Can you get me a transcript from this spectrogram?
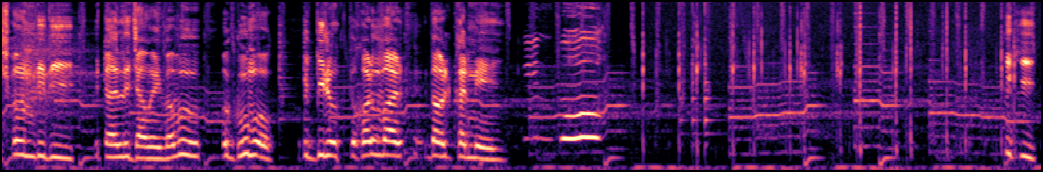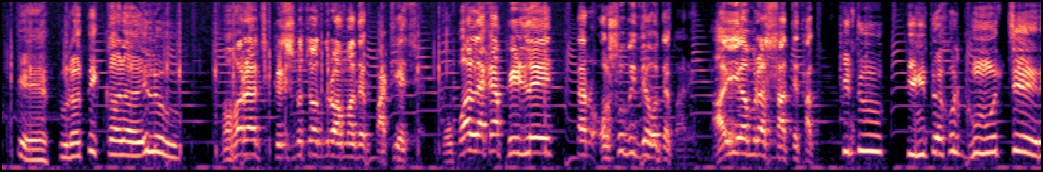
শোন দিদি তাহলে জামাইবাবু ও ঘুমোক বিরক্ত করবার দরকার নেই। কিন্তু এত রাতে কারা এলো? মহারাজ কৃষ্ণচন্দ্র আমাদের পাঠিয়েছে গোপাল একা ফিরলে তার অসুবিধে হতে পারে তাই আমরা সাথে থাকব। কিন্তু তিনি তো এখন ঘুমোচ্ছেন।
